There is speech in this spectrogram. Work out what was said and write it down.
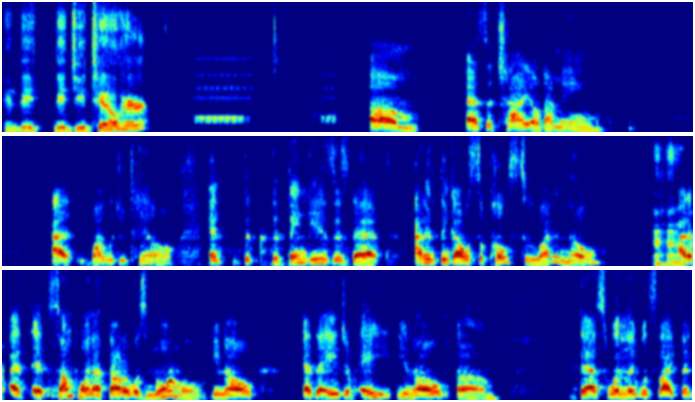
And did did you tell her? Um, as a child, I mean, I why would you tell? And the the thing is, is that I didn't think I was supposed to. I didn't know. Uh-huh. I, at, at some point, I thought it was normal. You know, at the age of eight, you know, um, that's when it was like that.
